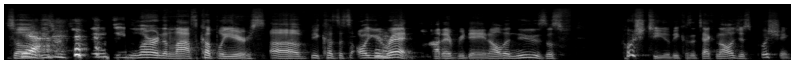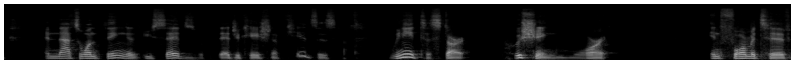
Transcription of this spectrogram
So yeah. these are two things that you learned in the last couple years uh, because it's all you yeah. read about every day and all the news was pushed to you because the technology is pushing. And that's one thing that you said is with the education of kids is we need to start pushing more informative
